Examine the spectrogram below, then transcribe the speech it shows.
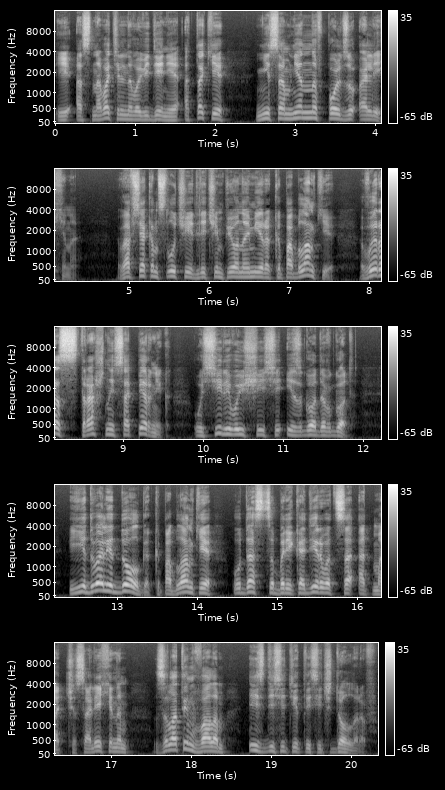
и основательного ведения атаки несомненно в пользу Олехина. Во всяком случае для чемпиона мира Капабланки вырос страшный соперник, усиливающийся из года в год. И едва ли долго Капабланке удастся баррикадироваться от матча с Олехиным золотым валом из 10 тысяч долларов.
